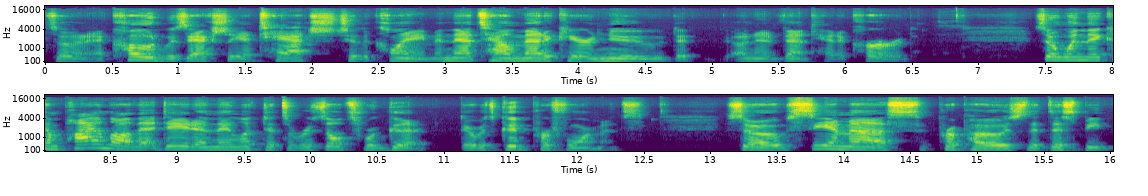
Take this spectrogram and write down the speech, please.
So a code was actually attached to the claim, and that's how Medicare knew that an event had occurred. So when they compiled all that data and they looked at the results were good. There was good performance. So CMS proposed that this be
